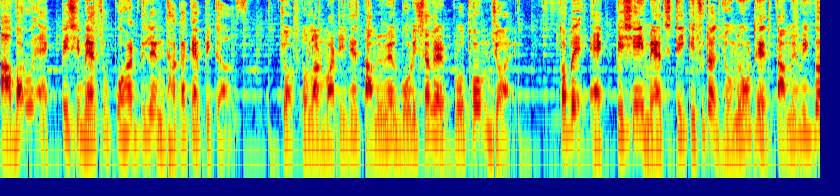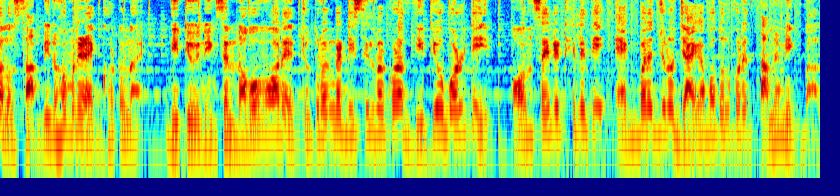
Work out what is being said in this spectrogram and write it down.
আবারও এক পেশি ম্যাচ উপহার দিলেন ঢাকা ক্যাপিটালস। চট্টলার মাটিতে তামিমের বরিশালের প্রথম জয়। তবে এক পেশি এই ম্যাচটি কিছুটা জমে ওঠে তামিম ইকবাল ও সাব্বির রহমানের এক ঘটনায়। দ্বিতীয় ইনিংসের নবম ওভারে চতুরাঙ্গা ডি সিলভার করা দ্বিতীয় বলটি অন সাইডে ঠেলে দিয়ে একবারের জন্য জায়গা বদল করে তামিম ইকবাল।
